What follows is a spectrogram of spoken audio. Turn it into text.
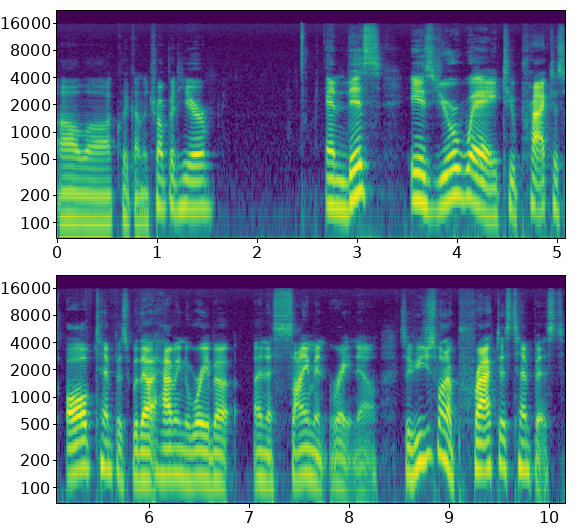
I'll uh, click on the trumpet here. And this is your way to practice all of Tempest without having to worry about an assignment right now. So if you just want to practice Tempest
